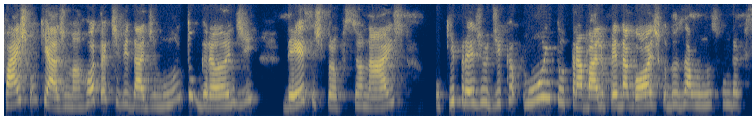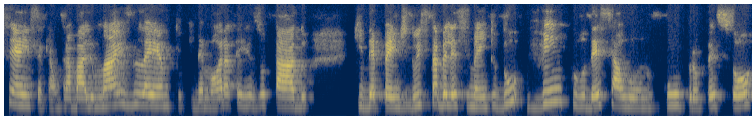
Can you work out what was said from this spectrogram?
faz com que haja uma rotatividade muito grande desses profissionais o que prejudica muito o trabalho pedagógico dos alunos com deficiência, que é um trabalho mais lento, que demora a ter resultado, que depende do estabelecimento do vínculo desse aluno com o professor,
